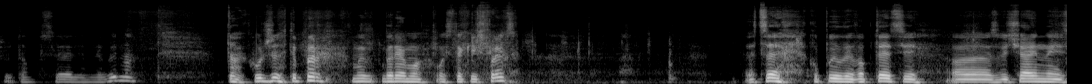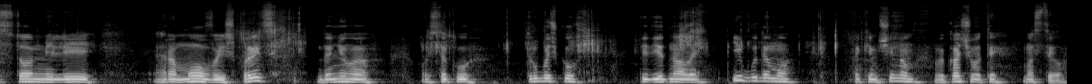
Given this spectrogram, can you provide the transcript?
Що там всередині не видно. Так, отже, тепер ми беремо ось такий шприц. Це купили в аптеці е, звичайний 100 мг шприц. До нього ось таку трубочку під'єднали і будемо таким чином викачувати мастило.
